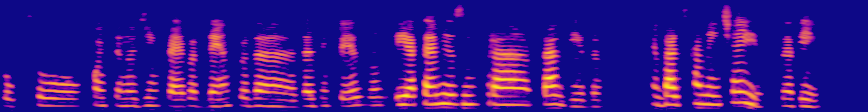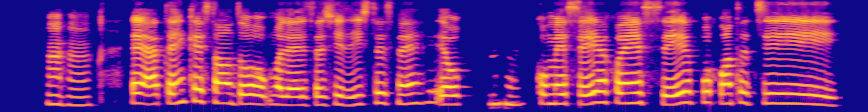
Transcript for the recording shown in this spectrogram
fluxo contínuo de entrega dentro da, das empresas e até mesmo para a vida. É, basicamente é isso, Gabi. Uhum. É, até em questão do Mulheres Agilistas, né? Eu uhum. comecei a conhecer por conta de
